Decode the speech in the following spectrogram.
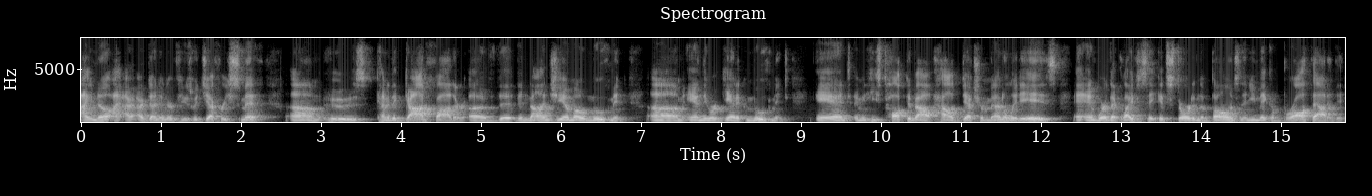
I know I, have done interviews with Jeffrey Smith, um, who's kind of the godfather of the, the non-GMO movement um, and the organic movement. And I mean, he's talked about how detrimental it is and, and where that glyphosate gets stored in the bones, and then you make a broth out of it.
